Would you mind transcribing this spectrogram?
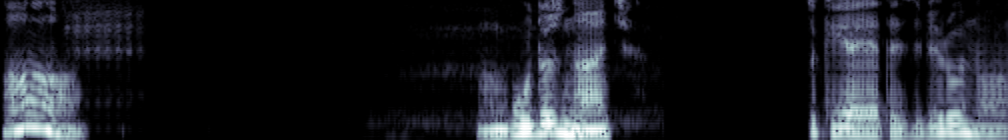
А. Буду знать. Только я это заберу, но...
